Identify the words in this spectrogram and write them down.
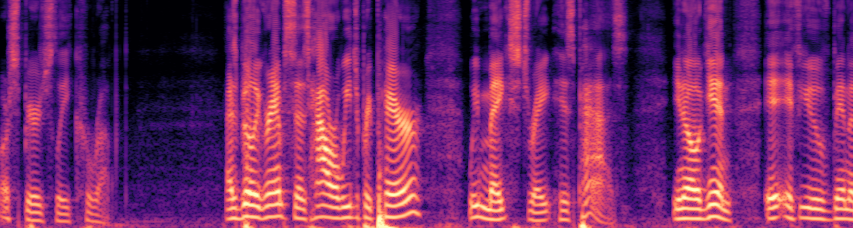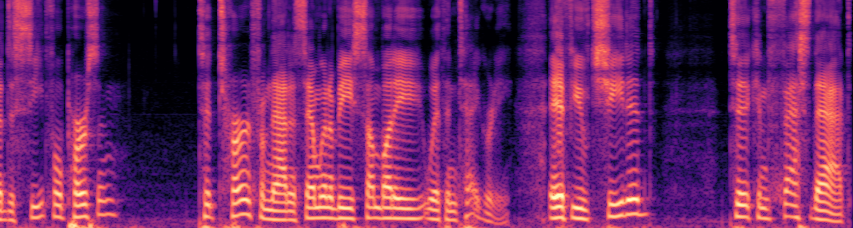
or spiritually corrupt. As Billy Graham says, how are we to prepare? We make straight his paths. You know, again, if you've been a deceitful person, to turn from that and say, I'm going to be somebody with integrity. If you've cheated, to confess that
